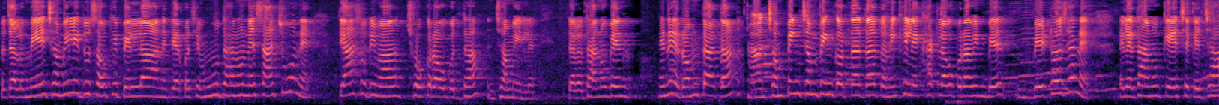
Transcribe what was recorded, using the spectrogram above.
તો ચાલો, મેં જમી લીધું સૌથી પહેલાં અને ત્યાર પછી હું ધાનુને સાચવું ને ત્યાં સુધીમાં છોકરાઓ બધા જમી લે. ચાલો, ધાનુબેન એને રમતા હતા. જમ્પિંગ જમ્પિંગ કરતા હતા. તો નિખિલ એક ખાટલા ઉપર આવીને બેઠો છે ને એટલે ધાનુ કહે છે કે જા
